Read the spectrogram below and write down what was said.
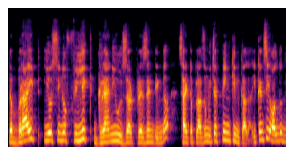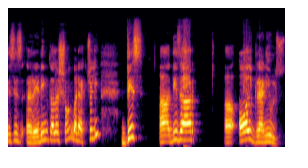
the bright eosinophilic granules are present in the cytoplasm which are pink in color. You can see although this is red in color shown but actually this uh, these are uh, all granules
